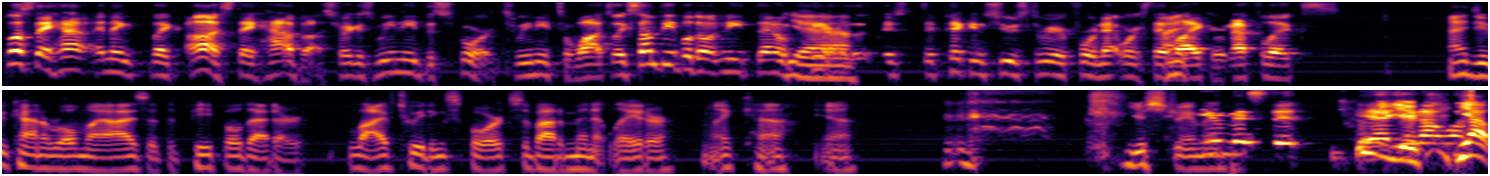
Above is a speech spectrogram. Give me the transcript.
Plus, they have. I think like us, they have us, right? Because we need the sports. We need to watch. Like some people don't need. They don't Yeah. care. They, they pick and choose three or four networks they I- like or Netflix. I do kind of roll my eyes at the people that are live tweeting sports about a minute later. Like, uh, yeah, you're streaming. You missed it. Yeah, You- you're not. Yeah,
